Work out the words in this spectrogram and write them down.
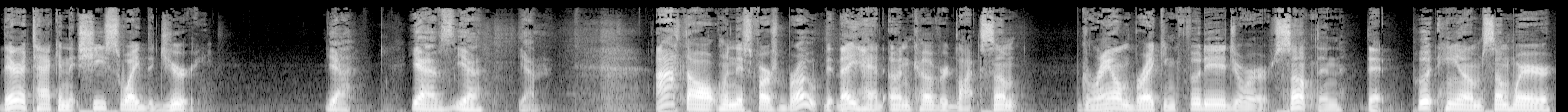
They're attacking that she swayed the jury. Yeah. Yeah. Was, yeah. Yeah. I thought when this first broke that they had uncovered like some groundbreaking footage or something that put him somewhere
